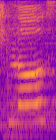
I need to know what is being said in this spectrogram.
Schloss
